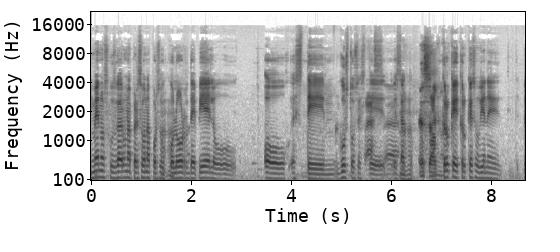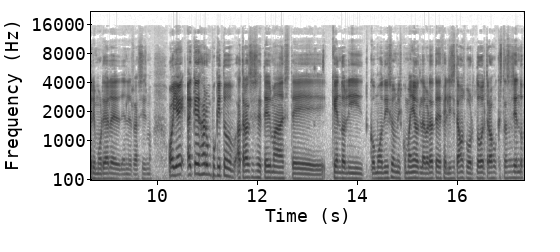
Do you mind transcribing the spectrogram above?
menos juzgar a una persona por su color de piel o o este gustos este exacto. creo que creo que eso viene primordial en el racismo. Oye hay que dejar un poquito atrás ese tema este Kendall y como dicen mis compañeros la verdad te felicitamos por todo el trabajo que estás haciendo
